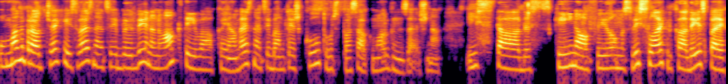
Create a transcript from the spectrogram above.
Un, manuprāt, Čehijas vēstniecība ir viena no aktīvākajām vēstniecībām tieši kultūras pasākumu organizēšanā. Izstādes, kinofilmas, visu laiku ir kāda iespēja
